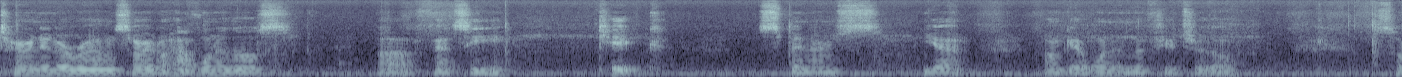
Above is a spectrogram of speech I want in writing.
turn it around. Sorry, I don't have one of those uh, fancy kick spinners yet. I'll get one in the future though. So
